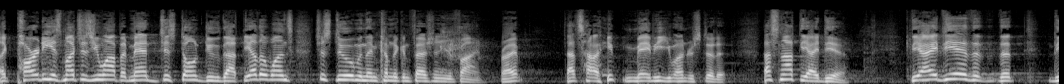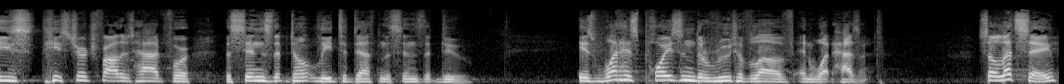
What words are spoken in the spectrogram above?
Like party as much as you want, but man, just don't do that. The other ones, just do them and then come to confession and you're fine, right? That's how he, maybe you understood it. That's not the idea. The idea that, that these, these church fathers had for the sins that don't lead to death and the sins that do is what has poisoned the root of love and what hasn't. So let's say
